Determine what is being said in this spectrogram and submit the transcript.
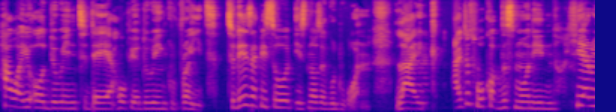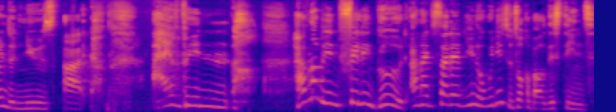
How are you all doing today? I hope you're doing great. Today's episode is not a good one. Like I just woke up this morning hearing the news. I I have been have not been feeling good and I decided, you know, we need to talk about these things.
